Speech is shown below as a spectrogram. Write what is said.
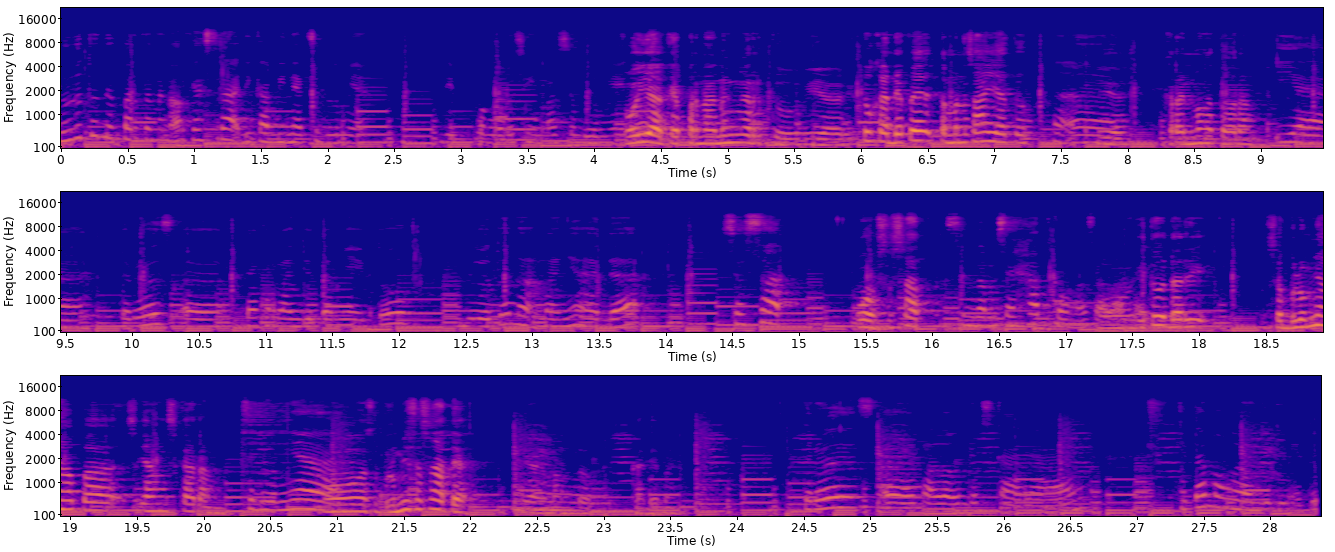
dulu tuh departemen orkestra di kabinet sebelumnya di pengurus himas sebelumnya Oh iya, kayak pernah denger tuh. Iya, itu KDP teman saya tuh. Heeh. Iya, keren banget tuh orang. Iya, terus eh, proker lanjutannya itu dulu tuh namanya ada sesat Oh, sesat. senam sehat kalau nggak salah Oh, itu dari sebelumnya apa yang sekarang? sebelumnya Oh, sebelumnya sesat ya? Ya emang tuh KDP. terus eh, kalau untuk sekarang kita mau ngelanjutin itu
